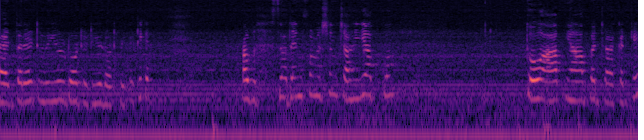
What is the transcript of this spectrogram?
at the rate V U dot E dot P ठीक है? अब ज़्यादा इन्फॉर्मेशन चाहिए आपको तो आप यहाँ पर जा कर के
